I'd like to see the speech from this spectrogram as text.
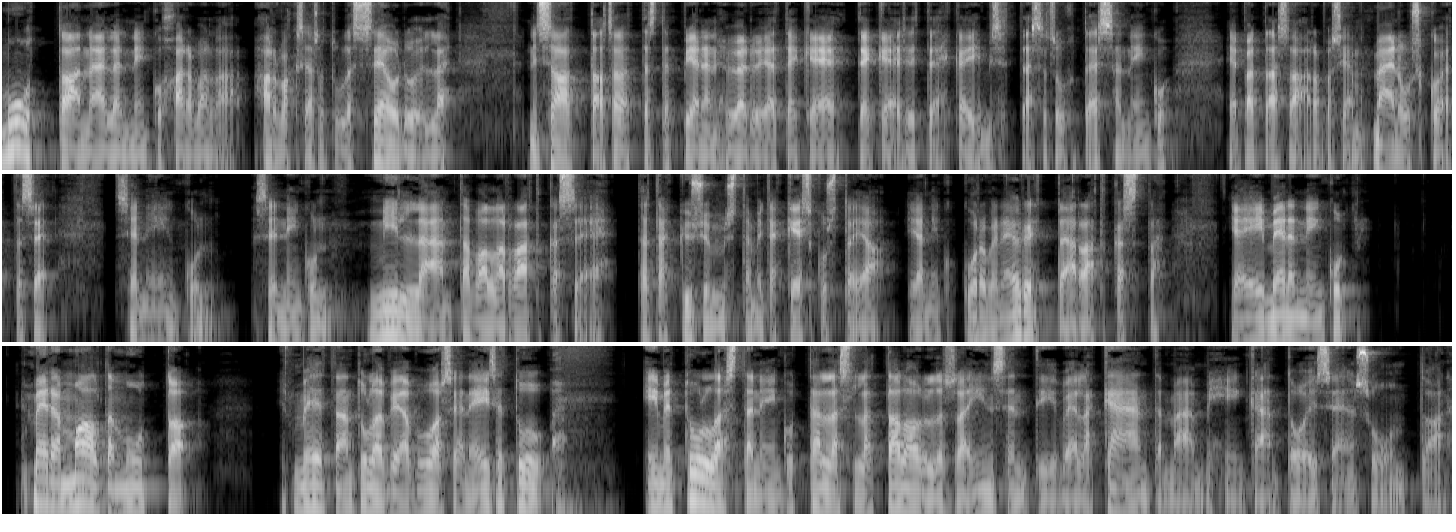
muuttaa näille niin kuin harvalla, harvaksi asutulle seuduille, niin saattaa saada tästä pienen hyödyn ja tekee, tekee sitten ehkä ihmiset tässä suhteessa niin kuin epätasa-arvoisia, mutta mä en usko, että se, se, niin kuin, se niin kuin millään tavalla ratkaisee tätä kysymystä, mitä keskusta ja, ja niin kuin Kurvinen yrittää ratkaista. Ja ei meidän, niin kuin, meidän maalta muutto, jos mietitään tulevia vuosia, niin ei se tule ei me tulla sitä niin kuin tällaisilla taloudellisilla insentiiveillä kääntämään mihinkään toiseen suuntaan.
